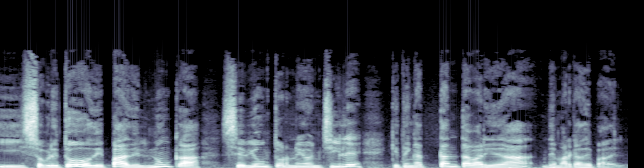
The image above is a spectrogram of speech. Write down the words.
y sobre todo de pádel. Nunca se vio un torneo en Chile que tenga tanta variedad de marcas de pádel.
